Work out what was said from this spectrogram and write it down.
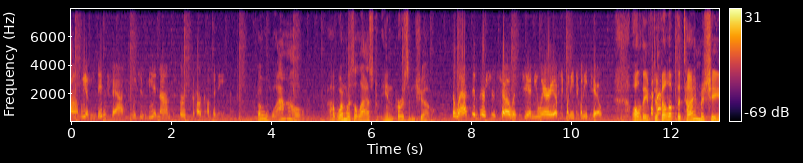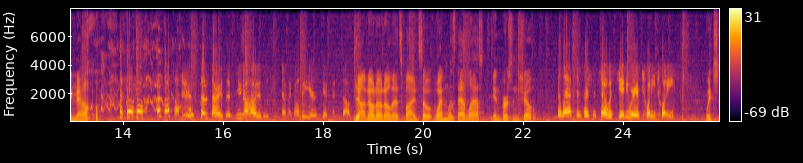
um, we have VinFast, which is Vietnam's first car company. Oh, wow. Uh, when was the last in person show? The last in person show was January of 2022. Oh, they've developed the time machine now. so sorry. You know how it is with the pandemic, all the years get mixed up. Yeah, no, no, no, that's fine. So, when was that last in person show? The last in person show was January of 2020. Which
